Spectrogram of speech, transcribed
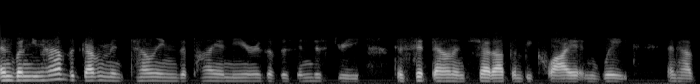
And when you have the government telling the pioneers of this industry to sit down and shut up and be quiet and wait and have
